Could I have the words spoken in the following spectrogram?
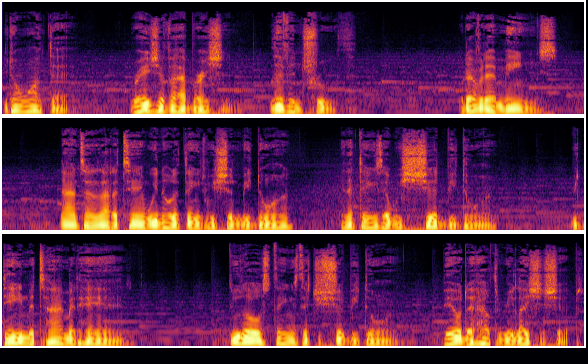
You don't want that. Raise your vibration. Live in truth. Whatever that means. Nine times out of ten, we know the things we shouldn't be doing and the things that we should be doing. Redeem the time at hand. Do those things that you should be doing. Build a healthy relationships.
